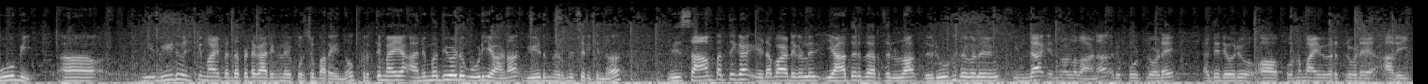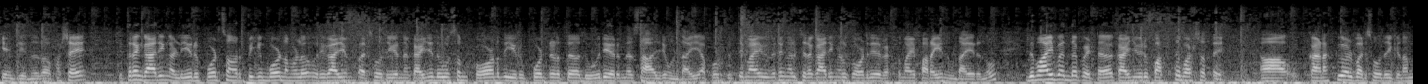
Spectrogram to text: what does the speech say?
ഭൂമി വീട് വെച്ചുമായി ബന്ധപ്പെട്ട കാര്യങ്ങളെക്കുറിച്ച് പറയുന്നു. കൃത്യമായ അനുമതിയോട് കൂടിയാണ് വീട് നിർമ്മിച്ചിരിക്കുന്നത്. ഈ സാമ്പത്തിക ഇടപാടുകളിൽ യാതൊരു തരത്തിലുള്ള ദുരൂഹതകളും ഇല്ല എന്നുള്ളതാണ് റിപ്പോർട്ടിലൂടെ അതിന്റെ ഒരു പൂർണമായ വിവരത്തിലൂടെ അറിയിക്കുകയും ചെയ്യുന്നത്. പക്ഷേ ഇത്തരം കാര്യങ്ങൾ ഈ റിപ്പോർട്ട് സമർപ്പിക്കുമ്പോൾ നമ്മൾ ഒരു കാര്യം പരിശോധിക്കുന്നു. കഴിഞ്ഞ ദിവസം കോടതി ഈ റിപ്പോർട്ട് എടുത്ത് ദൂരെ എറിയുന്ന സാഹചര്യം ഉണ്ടായി. അപ്പോൾ കൃത്യമായ വിവരങ്ങൾ ചില കാര്യങ്ങൾ കോടതി വ്യക്തമായി പറയുന്നുണ്ടായിരുന്നു. ഇതുമായി ബന്ധപ്പെട്ട് കഴിഞ്ഞ ഒരു പത്ത് വർഷത്തെ കണക്കുകൾ പരിശോധിക്കണം.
